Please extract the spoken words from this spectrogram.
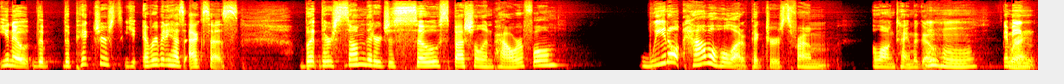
you know, the the pictures. Everybody has access, but there's some that are just so special and powerful. We don't have a whole lot of pictures from a long time ago. Mm-hmm. I mean, Right.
